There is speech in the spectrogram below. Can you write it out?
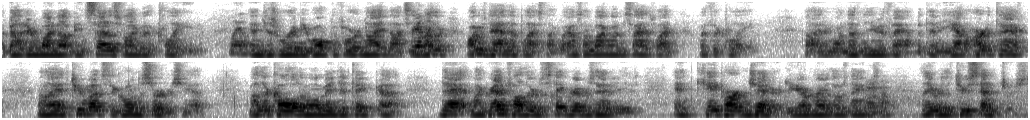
about everybody not being satisfied with a claim. Well, and just worry me walk the floor at night and I'd say, Really? Mother, why was dad up last night? Well, somebody wasn't satisfied with their claim. I didn't want nothing to do with that. But then he had a heart attack when I had two months to go into service yet. Mother called and wanted me to take uh, dad, my grandfather was a state representative, and Capehart and Jenner. Do you ever remember those names? They were the two senators,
